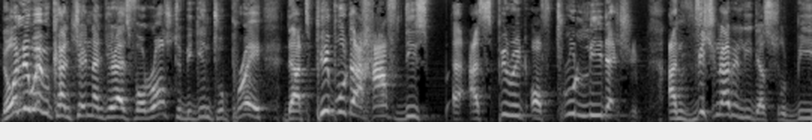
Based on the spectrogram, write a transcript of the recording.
The only way we can change Nigeria is for us to begin to pray that people that have this a spirit of true leadership and visionary leaders should be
